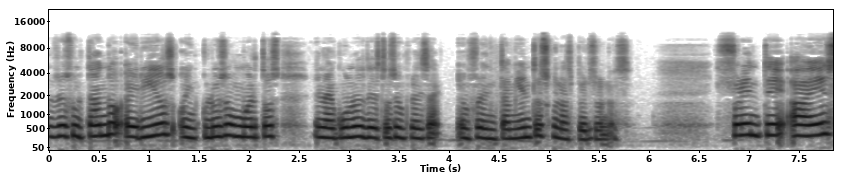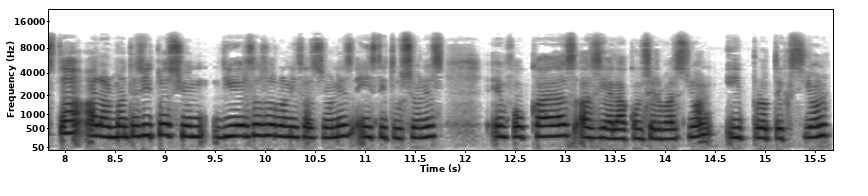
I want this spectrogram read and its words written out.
resultando heridos o incluso muertos en algunos de estos enfrentamientos con las personas. Frente a esta alarmante situación, diversas organizaciones e instituciones enfocadas hacia la conservación y protección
